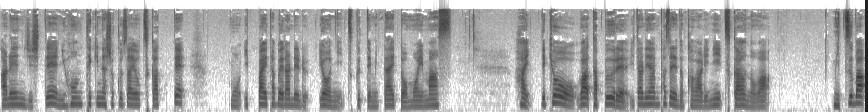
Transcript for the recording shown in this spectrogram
アレンジして日本的な食材を使ってもういっぱい食べられるように作ってみたいと思います。はい、で今日はタプーレイタリアンパセリの代わりに使うのは三つ葉。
